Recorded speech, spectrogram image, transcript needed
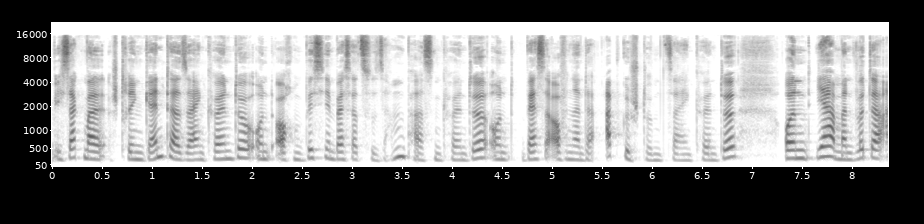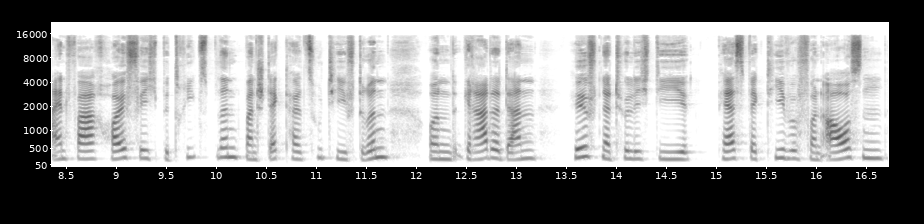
ich sag mal, stringenter sein könnte und auch ein bisschen besser zusammenpassen könnte und besser aufeinander abgestimmt sein könnte. Und ja, man wird da einfach häufig betriebsblind, man steckt halt zu tief drin und gerade dann hilft natürlich die Perspektive von außen,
